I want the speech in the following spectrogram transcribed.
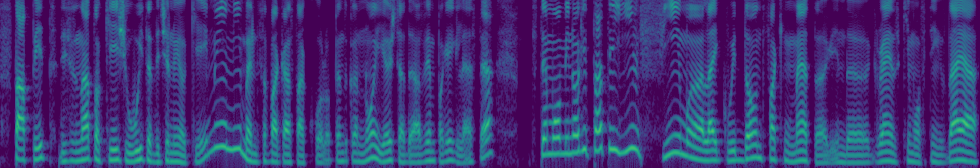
stop it, this is not ok și uite de ce nu e ok. Nu e nimeni să facă asta acolo, pentru că noi ăștia de avem părerile astea, suntem o minoritate infimă, like we don't fucking matter in the grand scheme of things. De-aia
